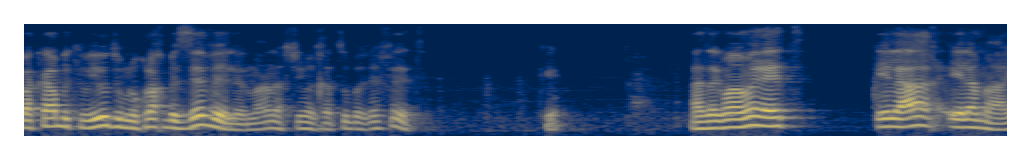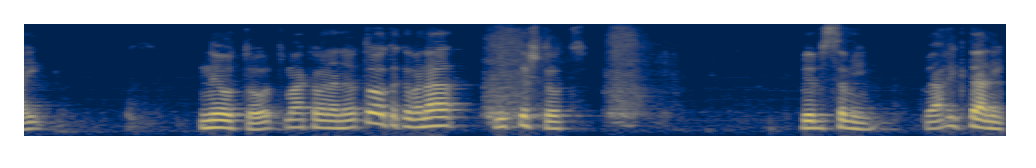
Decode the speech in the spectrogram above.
בקר בקביעות ומלוכלך בזבל, מה אנשים ירחצו ברפת? אז הגמרא אומרת, אלא, אלא מאי? נאותות, מה הכוונה נאותות? הכוונה מתקשטות בבשמים. ואחי קטני,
